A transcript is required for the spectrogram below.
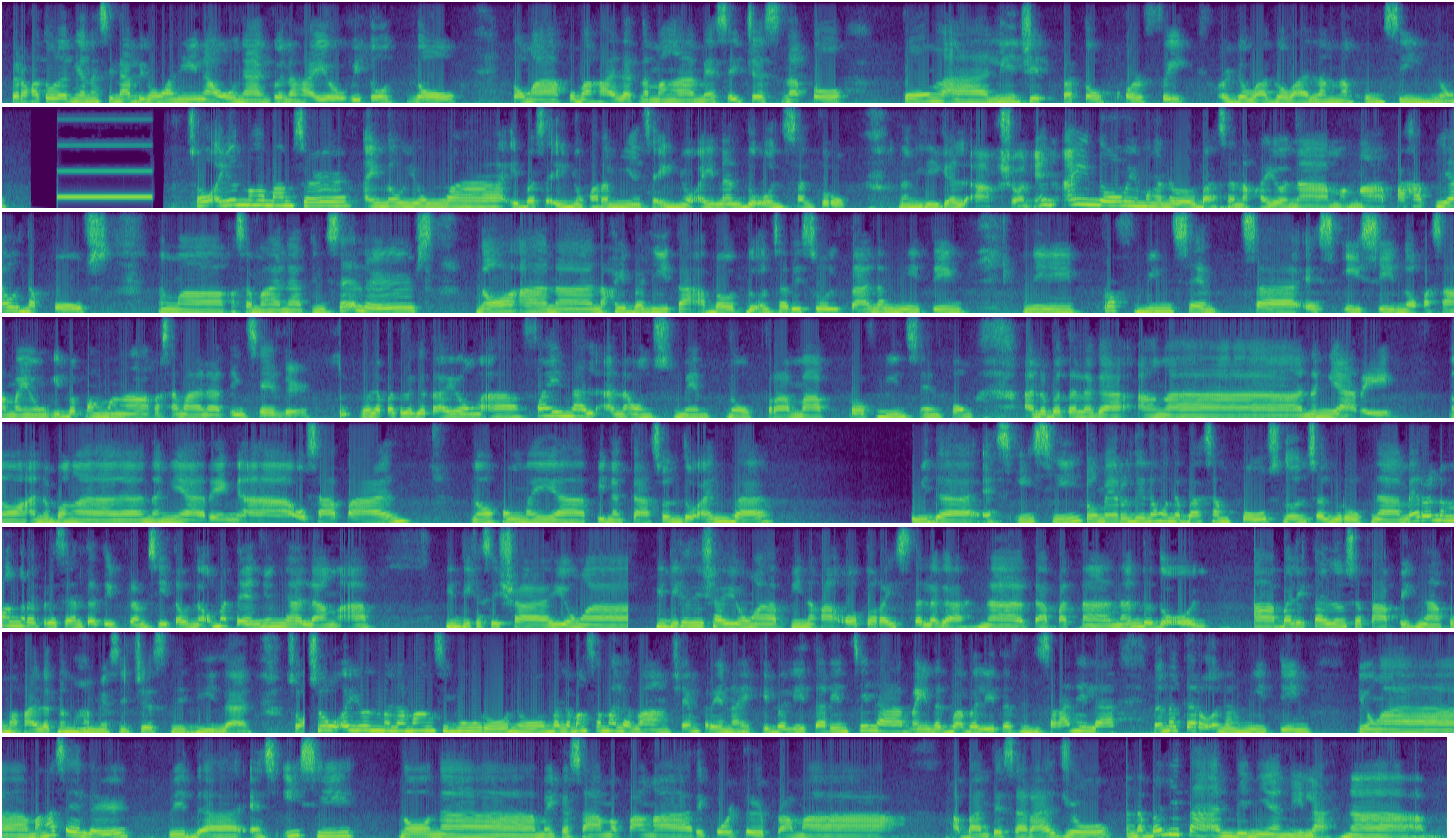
Pero katulad nga ng sinabi ko kanina, unahan ko na kayo, we don't know kung ah, kumakalat na mga messages na to, kung ah, legit pa to or fake or gawa-gawa lang ng kung sino. So, ayun mga ma'am sir, I know yung ah, iba sa inyo, karamihan sa inyo ay nandoon sa group ng legal action. And I know may mga nababasa na kayo na mga pahapyaw na post ng mga kasamahan nating sellers, no, ah, na nakibalita about doon sa resulta ng meeting ni Prof. Vincent sa SEC, no, kasama yung iba pang mga kasamahan nating seller. Wala pa talaga tayong ah, final announcement, no, from ah, Prof. Vincent kung ano ba talaga ang nangyari, no, ano bang ah, nangyaring ah, usapan, no, kung may ah, pinagkasunduan ba with the SEC. So, meron din ako nabasang post doon sa group na meron namang representative from Sitaw na umaten. Yun nga lang, ah, hindi kasi siya yung ah, hindi kasi siya yung ah, pinaka-authorized talaga na dapat na nando Ah, balik tayo sa topic na kumakalat ng mga messages ni Dylan. So, so ayun, malamang siguro, no, malamang sa malamang, syempre, nakikibalita rin sila, may nagbabalita din sa kanila na nagkaroon ng meeting yung ah, mga seller with ah, SEC, no, na may kasama pang ah, reporter from ah, Abante sa radyo, nabalitaan din yan nila na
